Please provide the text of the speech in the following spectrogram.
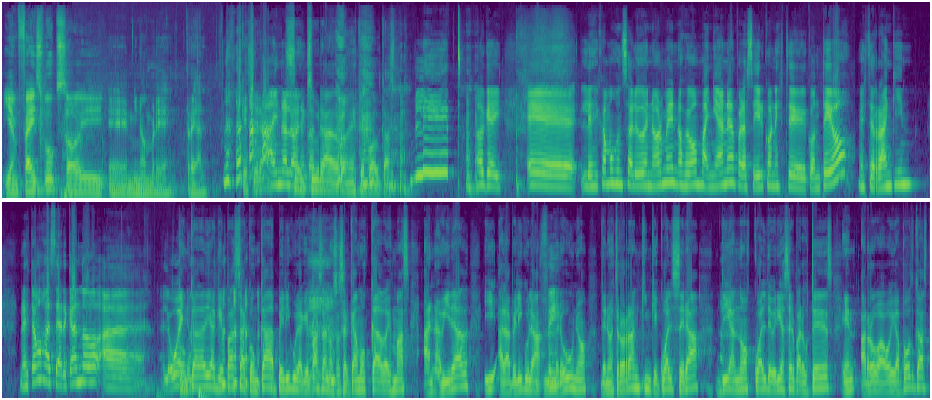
Y en Facebook soy eh, mi nombre real. Que será Ay, no censurado en este podcast. Blipped. Ok. Eh, les dejamos un saludo enorme. Nos vemos mañana para seguir con este conteo, este ranking. Nos estamos acercando a, a lo bueno. Con cada día que pasa, con cada película que pasa, nos acercamos cada vez más a Navidad y a la película Sí. número uno de nuestro ranking, que cuál será. Díganos cuál debería ser para ustedes en arroba oiga podcast.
